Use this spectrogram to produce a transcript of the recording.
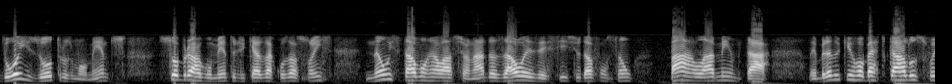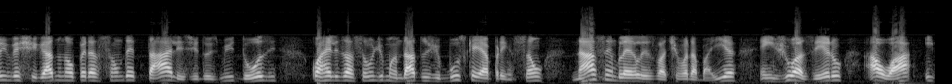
dois outros momentos, sobre o argumento de que as acusações não estavam relacionadas ao exercício da função parlamentar. Lembrando que Roberto Carlos foi investigado na Operação Detalhes de 2012, com a realização de mandatos de busca e apreensão na Assembleia Legislativa da Bahia, em Juazeiro, Auá e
